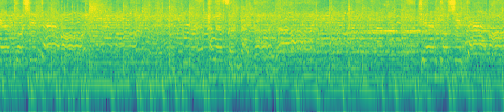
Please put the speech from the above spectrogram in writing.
ンとしても離さないからキュンとしても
